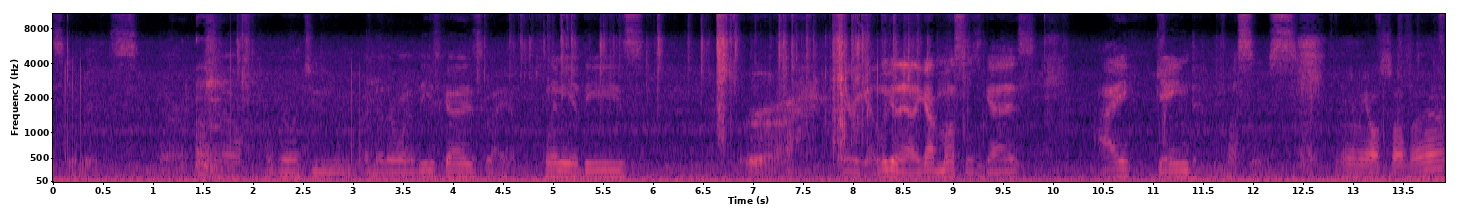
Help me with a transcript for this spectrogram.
Alright, oh, now we're going to another one of these guys. I have plenty of these. There we go. Look at that. I got muscles, guys. I gained muscles. And we all saw that.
